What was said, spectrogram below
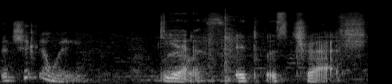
The chicken wing. Yes, it was trash.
